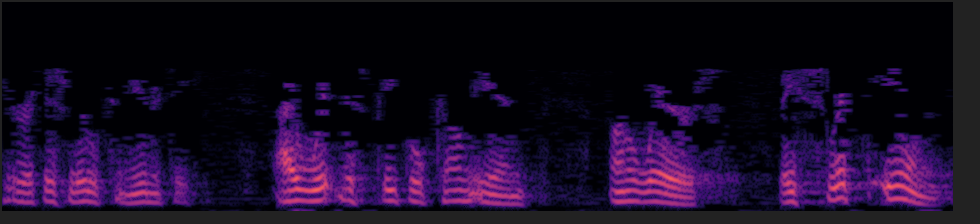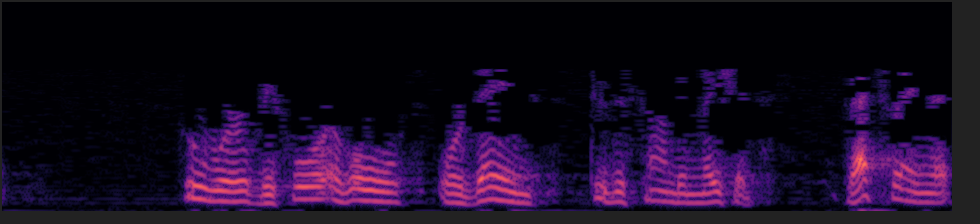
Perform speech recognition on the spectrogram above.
Here at this little community. I witnessed people come in unawares. They slipped in who were before of old ordained to this condemnation. That's saying that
